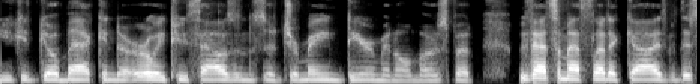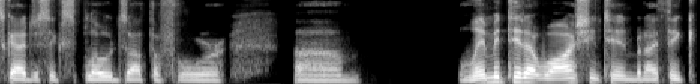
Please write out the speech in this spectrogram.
You could go back into early 2000s to Jermaine Dearman almost, but we've had some athletic guys, but this guy just explodes off the floor. Um, limited at Washington, but I think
